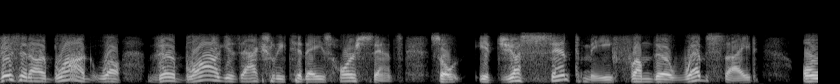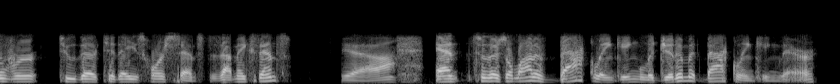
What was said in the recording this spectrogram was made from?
visit our blog. Well, their blog is actually today's horse sense. So it just sent me from their website over to their today's horse sense. Does that make sense? Yeah. And so there's a lot of backlinking, legitimate backlinking there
